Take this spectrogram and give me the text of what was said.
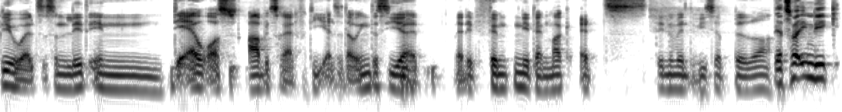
bliver jo altid sådan lidt en... Det er jo også arbitrært, fordi altså, der er jo ingen, der siger, at hvad det er 15 i Danmark, at det nødvendigvis er bedre. Jeg tror egentlig ikke...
